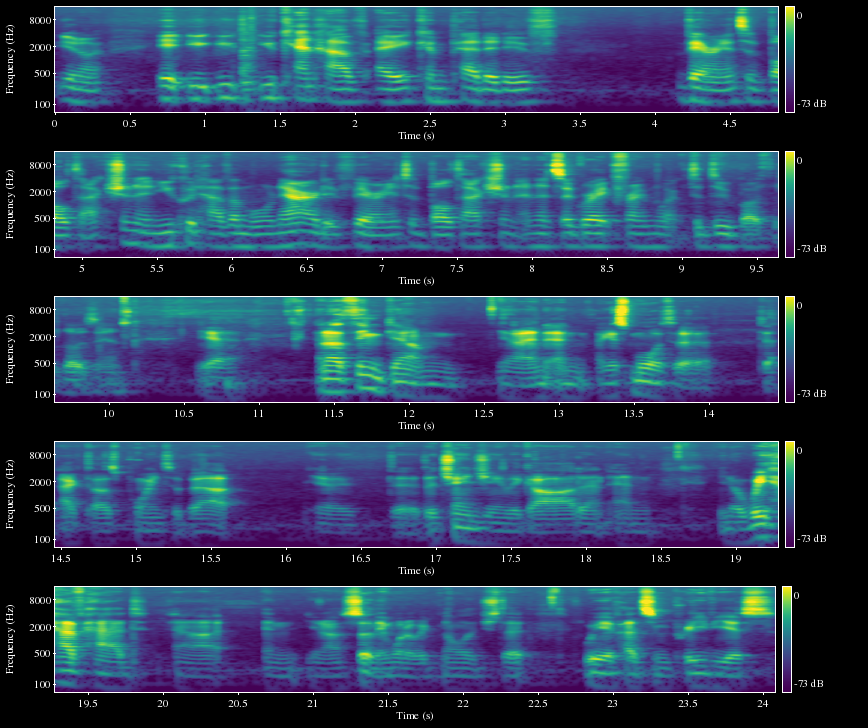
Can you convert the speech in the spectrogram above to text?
you know it, you, you, you can have a competitive variant of bolt action and you could have a more narrative variant of bolt action and it's a great framework to do both of those in. Yeah, and I think um, you know, and, and I guess more to to Akhtar's point about you know the the changing of the guard, and, and you know we have had, uh, and you know I certainly want to acknowledge that we have had some previous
